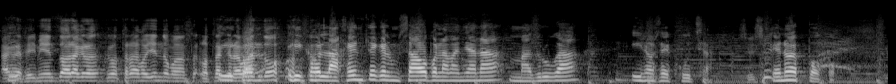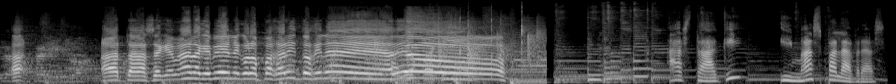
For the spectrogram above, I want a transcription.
agradecimiento ahora que nos, estarán oyendo, cuando lo están y, grabando. Con, y con la gente que un sábado por la mañana madruga y nos escucha. Sí, sí. Que no es poco. Ah, hasta la semana que viene con los pajaritos, Ginés. ¡Adiós! Hasta aquí y más palabras.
